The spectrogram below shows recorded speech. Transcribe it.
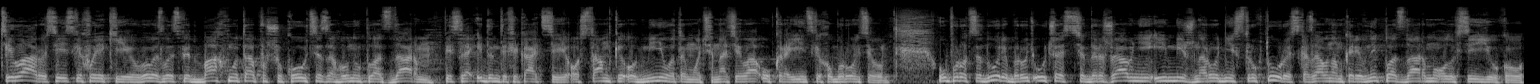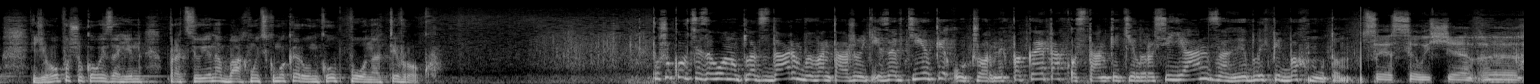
Тіла російських вояків вивезли з під Бахмута пошуковці загону Плацдарм. Після ідентифікації останки обмінюватимуть на тіла українських оборонців. У процедурі беруть участь державні і міжнародні структури. Сказав нам керівник плацдарму Олексій Юков. Його пошуковий загін працює на бахмутському керунку понад півроку. Пошуковці загону плацдарм вивантажують із автівки у чорних пакетах останки тіл росіян, загиблих під Бахмутом. Це селище е,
